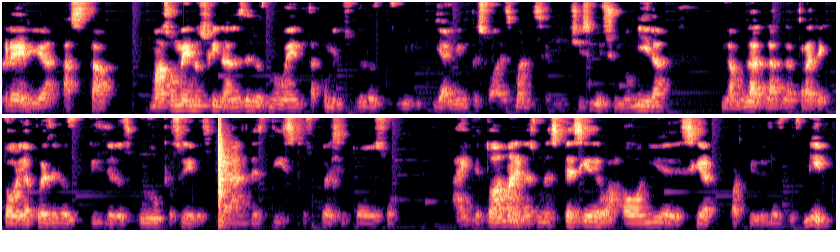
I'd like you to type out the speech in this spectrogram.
creería, hasta más o menos finales de los 90, comienzos de los 2000, y ahí empezó a desvanecer muchísimo. Y si uno mira, digamos, la, la, trayectoria pues, de, los, de los grupos y de los grandes discos pues, y todo eso, hay de todas maneras una especie de bajón y de desierto a partir de los 2000.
